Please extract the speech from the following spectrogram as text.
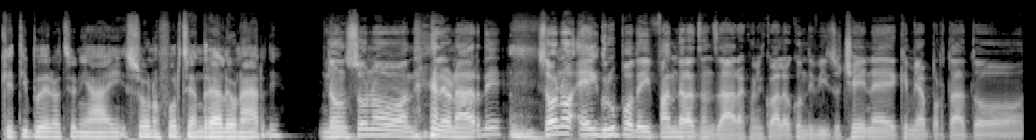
Che tipo di relazioni hai? Sono forse Andrea Leonardi? Non sono Andrea Leonardi, sono, è il gruppo dei fan della zanzara con il quale ho condiviso cene che mi ha portato...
